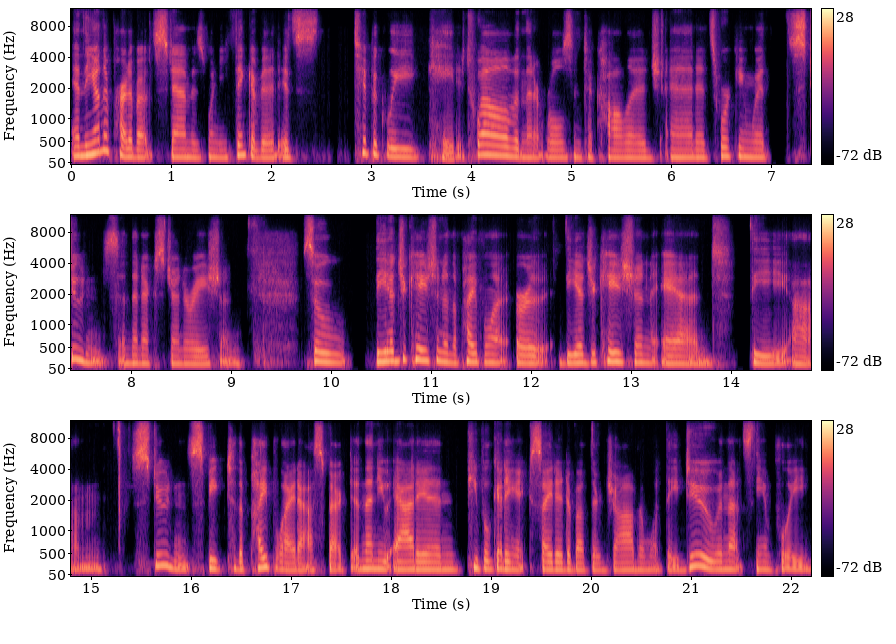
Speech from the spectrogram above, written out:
And the other part about STEM is when you think of it, it's typically K to 12 and then it rolls into college and it's working with students and the next generation. So the education and the pipeline or the education and the um, students speak to the pipeline aspect and then you add in people getting excited about their job and what they do and that's the employee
